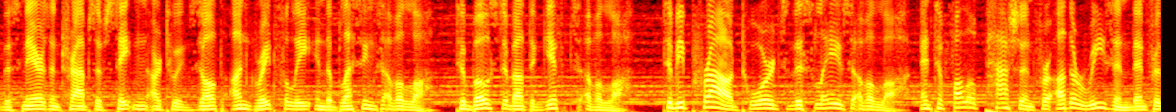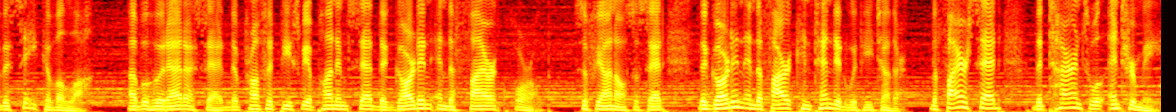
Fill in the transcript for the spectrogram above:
The snares and traps of Satan are to exult ungratefully in the blessings of Allah, to boast about the gifts of Allah, to be proud towards the slaves of Allah, and to follow passion for other reason than for the sake of Allah. Abu Huraira said, The Prophet, peace be upon him, said, The garden and the fire quarreled. Sufyan also said, The garden and the fire contended with each other. The fire said, The tyrants will enter me,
